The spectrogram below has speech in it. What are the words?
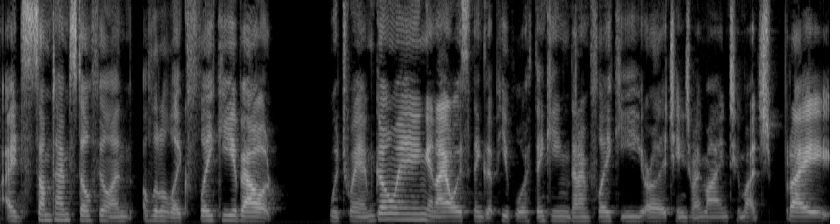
I'd sometimes still feel a little like flaky about which way I'm going. And I always think that people are thinking that I'm flaky or I change my mind too much. But I,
